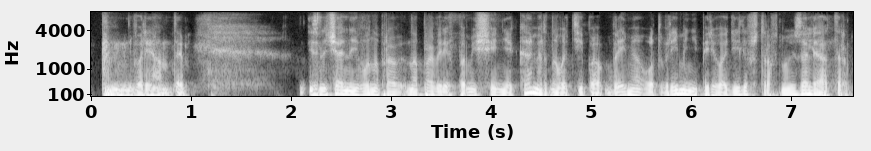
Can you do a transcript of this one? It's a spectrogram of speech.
варианты. Изначально его направили в помещение камерного типа, время от времени переводили в штрафной изолятор,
